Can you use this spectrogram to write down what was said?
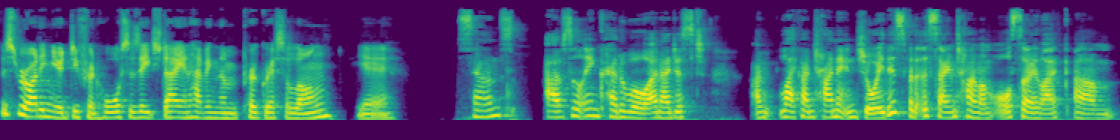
Just riding your different horses each day and having them progress along. Yeah. Sounds absolutely incredible. And I just, I'm like, I'm trying to enjoy this, but at the same time, I'm also like, um,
